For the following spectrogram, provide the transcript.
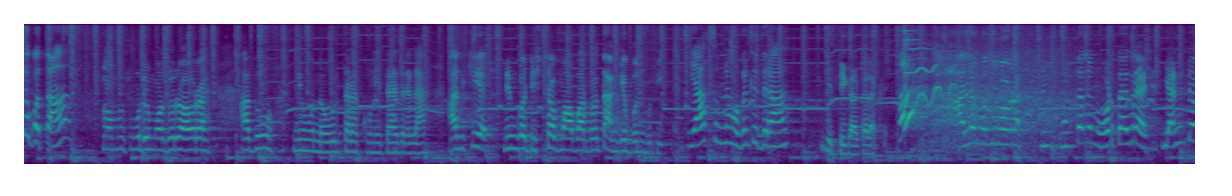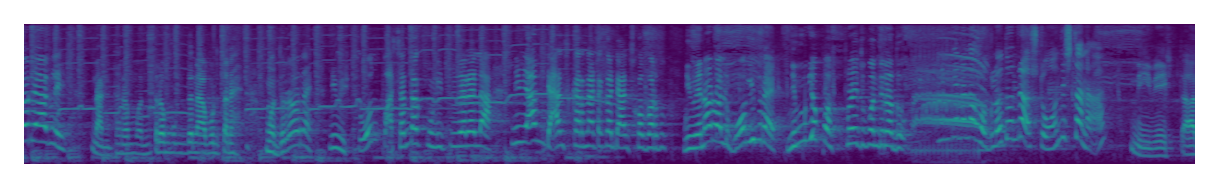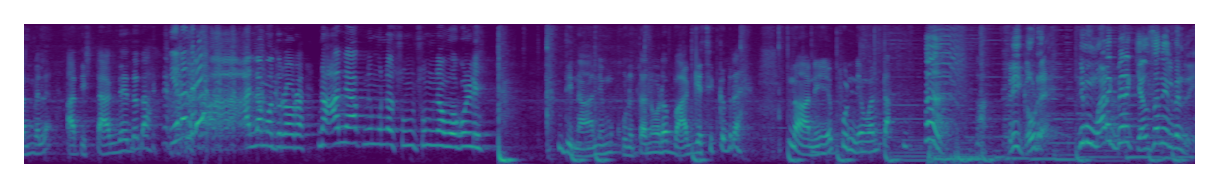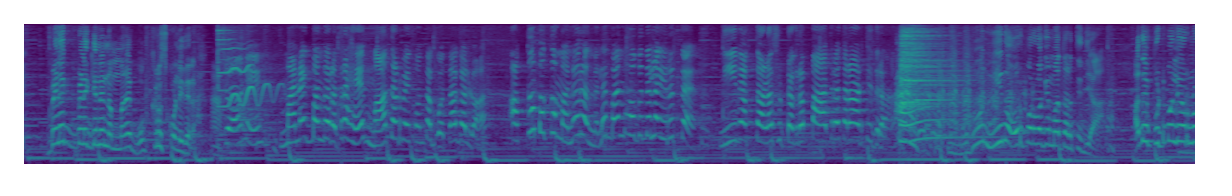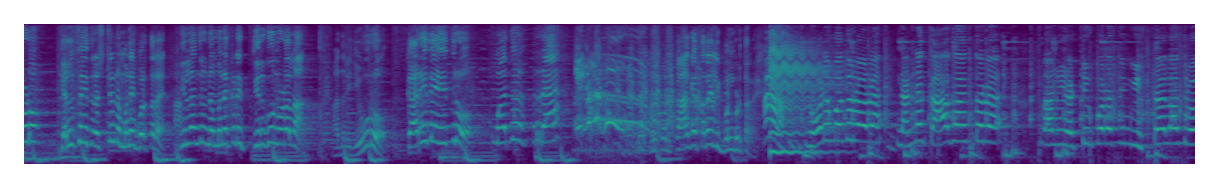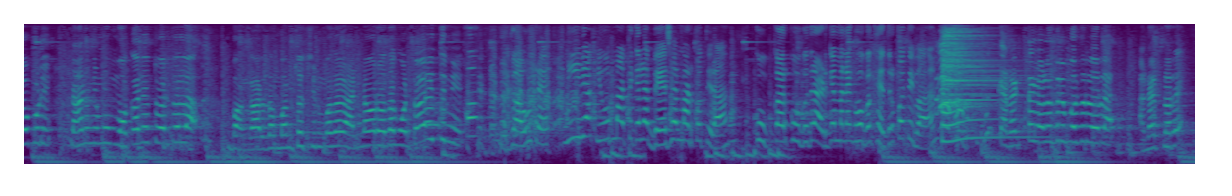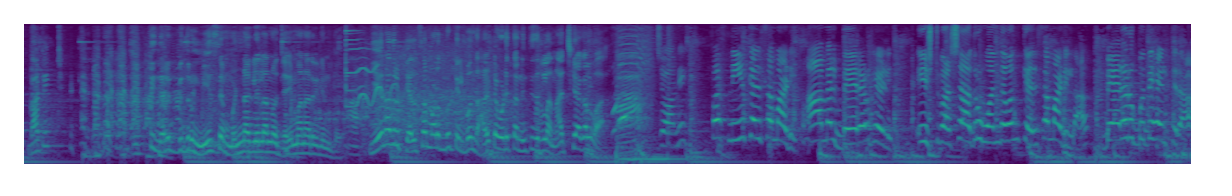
ಆಯ್ತು ಗೊತ್ತಾ? ಕ್ಷಮಿಸ್ಬಿಡಿ ಮಧುರ ಅವ್ರ ಅದು ನೀವು ನವ್ರ ಥರ ಕುಣಿತಾ ಇದ್ರಲ್ಲ ಅದಕ್ಕೆ ನಿಮ್ಗೆ ಡಿಸ್ಟರ್ಬ್ ಮಾಡಬಾರ್ದು ಅಂತ ಹಂಗೆ ಬಂದ್ಬಿಟ್ಟಿ. ಯಾಕೆ ಸುಮ್ಮನೆ ಹೊಗಳ್ತಿದ್ದೀರಾ? ಬುಟ್ಟಿಗೆ ಹಾಕಲಕ್ಕೆ. ಅಲ್ಲ ಮಧುರ ಅವ್ರ ನಿಮ್ಮ ಕುಂತನ ನೋಡ್ತಾ ಇದ್ರೆ ಎಂಥವ್ರೇ ಆಗಲಿ. ನಂತರ ಮಂತ್ರ ಮುಗ್ಧನ ಆಗ್ಬಿಡ್ತಾರೆ. ಮಧುರ ಅವ್ರೆ ನೀವು ಇಷ್ಟೊಂದು ಪಸಂದಾಗಿ ಕುಣಿತಿದಾರಲ್ಲ ನೀವು ಯಾಕೆ ಡ್ಯಾನ್ಸ್ ಕರ್ನಾಟಕ ಡ್ಯಾನ್ಸ್ ಹೋಗ್ಬಾರ್ದು? ನೀವೇನಾದ್ರು ಅಲ್ಲಿ ಹೋಗಿದ್ರೆ ನಿಮಗೆ ಫಸ್ಟ್ ಪ್ರೈಸ್ ಬಂದಿರೋದು. ಹೊಗಳೋದು ಅಂದ್ರೆ ಅಷ್ಟೊಂದು ಇಷ್ಟನಾ? ನೀವೇ ಇಷ್ಟ ಆದ್ಮೇಲೆ ಅದಿಷ್ಟ ಇಷ್ಟ ಆಗದೆ ಇದ್ದದ? ಏನಂದ್ರೆ? ಅಲ್ಲ ಮಧುರ ಅವ್ರ ನಾನು ಯಾಕೆ ನಿಮ್ಮನ್ನ ಸುಮ್ ಸುಮ್ಮನೆ ಹೋಗೊಳ್ಳಿ? ದಿನ ನಿಮ್ಮ ಕುಣಿತ ನೋಡೋ ಭಾಗ್ಯ ಸಿಕ್ಕಿದ್ರೆ ನಾನೇ ಪುಣ್ಯವಂತ. ರೀ ಗೌಡ್ರೆ ನಿಮ್ಗೆ ಮಾಡಕ್ ಬೇರೆ ಕೆಲಸನೇ ಇಲ್ವೇನ್ರಿ? ಬೆಳಗ್ ಬೆಳಗ್ಗೆನೆ ನಮ್ಮ ಮನೆಗೆ ಒಕ್ಕರ್ಸ್ಕೊಂಡಿದ್ದೀರಾ ಜಾನಿ ಮನೆಗ್ ಬಂದವ್ರ ಹತ್ರ ಹೇಗ್ ಮಾತಾಡ್ಬೇಕು ಅಂತ ಗೊತ್ತಾಗಲ್ವಾ? ಅಕ್ಕಪಕ್ಕ ಮನೆಯವ್ರ ಅಂದ್ಮೇಲೆ ಬಂದ್ ಹೋಗೋದೆಲ್ಲ ಇರುತ್ತೆ. ನೀವ್ಯಾಕ್ ತಳ ಸುಟ್ಟೋಗ್ರ ಪಾತ್ರ ತರ ಆಡ್ತಿದ್ರ ನೀನು ಅವ್ರ ಪರವಾಗಿ ಮಾತಾಡ್ತಿದ್ಯಾ? ಅದೇ ಪುಟ್ಮಲ್ಲಿ ಅವ್ರು ನೋಡು ಕೆಲಸ ಇದ್ರಷ್ಟೇ ನಮ್ಮ ಮನೆಗೆ ಬರ್ತಾರೆ. ಇಲ್ಲಾಂದ್ರೆ ನಮ್ಮ ಮನೆ ಕಡೆ ತಿರುಗೂ ನೋಡಲ್ಲ. ಆದ್ರೆ ಇವರು ಕರೀದೇ ಇದ್ರು ಮಧು ಕಾಗೆ ತರ ಇಲ್ಲಿ ಬಂದ್ಬಿಡ್ತಾರೆ. ನೋಡಿ ಮಧುರ ಅವ್ರ ನನ್ನ ಕಾಗ ಅಂತಾರ. ನಾನು ಎಟ್ಟಿಗೆ ಬರೋದು ನಿಮ್ಗೆ ಇಷ್ಟ ಇಲ್ಲ ಅಂದ್ರೆ ಹೋಗ್ಬಿಡಿ. ನಾನು ನಿಮಗೆ ಮುಖನೇ ತೋರಿಸಲ್ಲ. ಬಂಗಾರದ ಮನ್ಸ ಸಿನಿಮಾದಾಗ ಅಣ್ಣವ್ರು ಹೋದಾಗ ಹೊಂಟೋಯ್ತೀನಿ ಗೌಡ್ರೆ ನೀವ್ಯಾಕ್ ಇವ್ರ ಮಾತಿಗೆಲ್ಲ ಬೇಜಾರ್ ಮಾಡ್ಕೋತೀರಾ? ಕುಕ್ಕರ್ ಕೂಗಿದ್ರೆ ಅಡ್ಗೆ ಮನೆಗೆ ಹೋಗಕ್ ಹೆದರ್ಕೋತೀವ? ಕರೆಕ್ಟಾಗಿ ಹೇಳಿದ್ರೆ ಮಧುರ ಅವ್ರ. ಗಾಟ್ ಇಟ್ ಎಟ್ಟಿ ನೆಲಕ್ ಬಿದ್ರು ಮೀಸೆ ಮಣ್ಣಾಗ್ಲಿಲ್ಲ ಅನ್ನೋ ಜೈಮಾನರಿ ರೀ ನಿಮ್ದು. ಏನಾದ್ರೂ ಕೆಲಸ ಮಾಡಿದ್ಬಿಟ್ಟು ಇಲ್ಲಿ ಬಂದು ಹರಟೆ ಹೊಡಿತಾ ನಿಂತಿದ್ರಲ್ಲ ನಾಚಿಕೆ ಆಗಲ್ವಾ? ಜಾನಿ ಫಸ್ಟ್ ನೀವ್ ಕೆಲಸ ಮಾಡಿ ಆಮೇಲೆ ಬೇರೆಯವ್ರಿಗೆ ಹೇಳಿ. ಇಷ್ಟು ವರ್ಷ ಆದ್ರೂ ಒಂದೇ ಒಂದ್ ಕೆಲಸ ಮಾಡಿಲ್ಲ ಬೇರೆಯವ್ರಿಗೆ ಬುದ್ಧಿ ಹೇಳ್ತೀರಾ?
